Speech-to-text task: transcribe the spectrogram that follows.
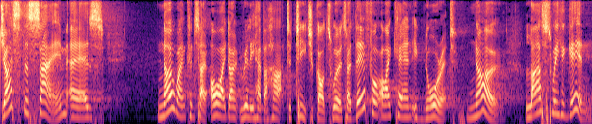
Just the same as no one can say, Oh, I don't really have a heart to teach God's word, so therefore I can ignore it. No. Last week again,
